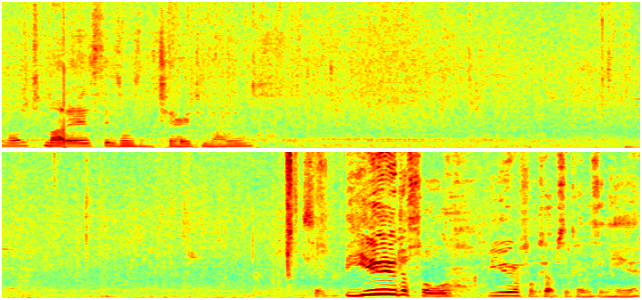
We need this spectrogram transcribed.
A lot of tomatoes. These ones are the cherry tomatoes. Beautiful, beautiful capsicums in here.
